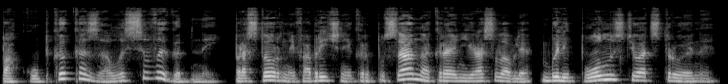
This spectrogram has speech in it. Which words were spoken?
Покупка казалась выгодной. Просторные фабричные корпуса на окраине Ярославля были полностью отстроены.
